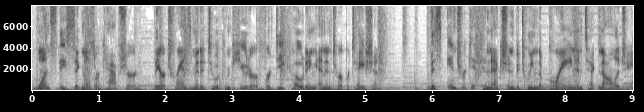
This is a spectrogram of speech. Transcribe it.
Once these signals are captured, they are transmitted to a computer for decoding and interpretation. This intricate connection between the brain and technology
